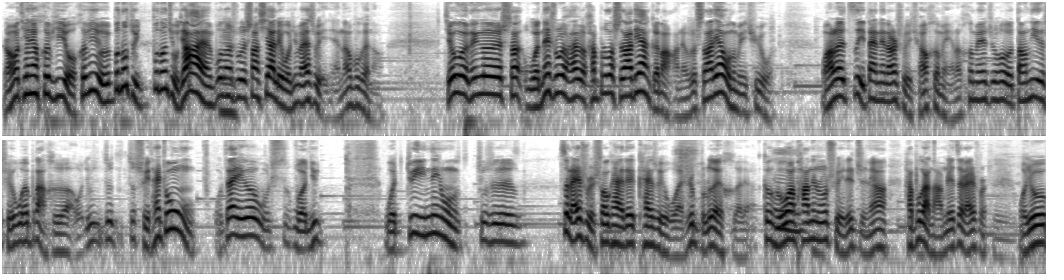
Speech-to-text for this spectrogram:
然后天天喝啤酒，喝啤酒不能嘴不能酒驾呀，不能说上县里我去买水去，那不可能。结果那个上我那时候还还不知道十大店搁哪呢，我说十大店我都没去过。完了，自己带那点水全喝没了，喝没之后，当地的水我也不敢喝，我就就就水太重。我再一个，我是我就我对那种就是自来水烧开的开水，我是不乐意喝的，更何况嗯他那种水的质量还不赶咱们这自来水，我就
